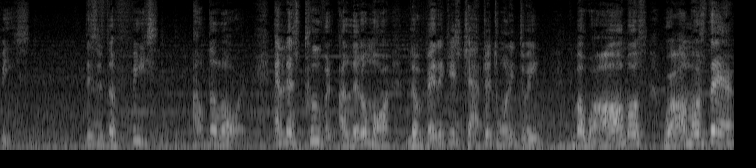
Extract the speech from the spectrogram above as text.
feast. This is the feast of the Lord. And let's prove it a little more. Leviticus chapter 23. Come on, we're almost, we're almost there.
